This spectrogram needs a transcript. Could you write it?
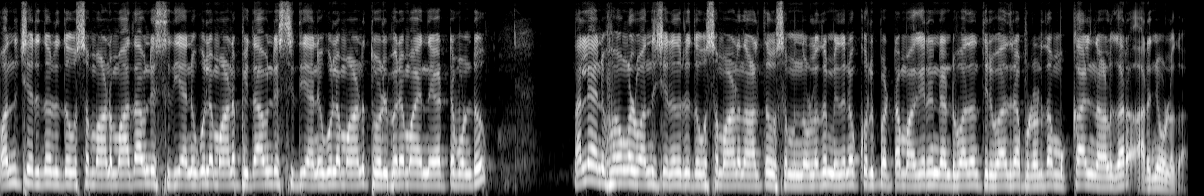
വന്നു ചേരുന്ന ഒരു ദിവസമാണ്. മാതാവിന്റെ സ്ഥിതി അനുകൂലമാണ് പിതാവിന്റെ സ്ഥിതി അനുകൂലമാണ് തൊഴിൽപരമായ നേട്ടമുണ്ട്. നല്ല അനുഭവങ്ങൾ വന്നു ചേരുന്ന ഒരു ദിവസമാണ് നാളത്തെ ദിവസം എന്നുള്ളതും. ഇതിനെക്കുറിപ്പെട്ട മകരൻ രണ്ടുപാദം തിരുവാതിര പുണർദം മുക്കാൽ നാളുകാർ അറിഞ്ഞുകൊള്ളുക.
